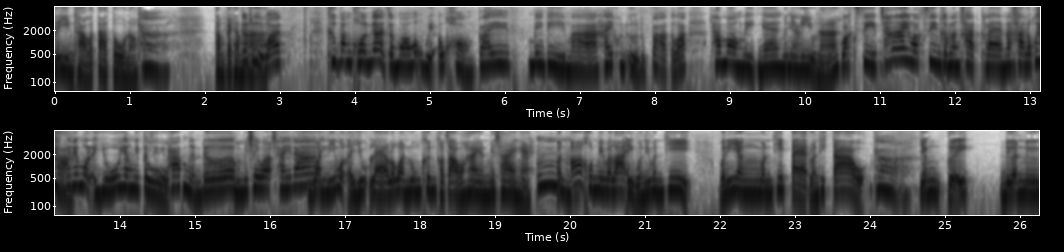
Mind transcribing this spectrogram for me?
ได้ยินข่าวก็ตาโตเนาะค่ะทำไปทำมาก็ถือว่า คือบางคนก็อาจจะมองว่าอุ้ยเอาของใกล้ไม่ดีมาให้คนอื่นหรือเปล่า แต่ว่าถ้ามองในอีกแง่มันยังเดีอยู่นะ วัคซีนใช่วัคซีนกำลังขาดแคลนนะคะ แล้วก็ยังค่ะไม่ได้หมดอายุยังมีประสิทธิภาพเหมือนเดิม มันไม่ใช่ว่าใช้ได้ วันนี้หมดอายุแล้วแล้ววันรุ่งขึ้นเขาจะเอาให้มันไม่ใช่ไงอืมมันอ้อคุณมีเวลาอีกวันนี้วันที่ วันนี้ยังวันที่แปดวันที่เก้าค่ะยังเหลืออีกเดือนนึง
